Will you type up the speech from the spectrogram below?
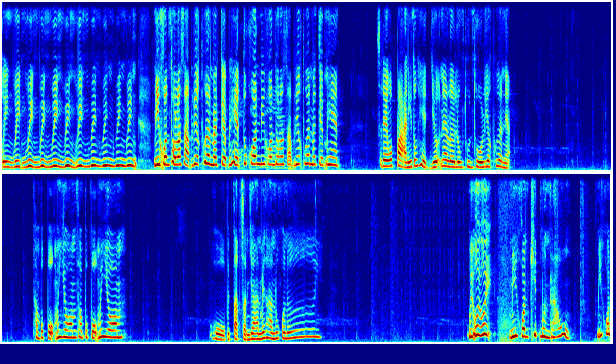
วิ่งวิ่งวิ่งวิ่งวิ่งวิ่งวิ่งวิ่งวิ่งวิ่งวิ่งมีคนโทรศัพท์เรียกเพื่อนมาเก็บเห็ดทุกคนมีคนโทรศัพท์เรียกเพื่อนมาเก็บเห็ดแสดงว่าป่านี้ต้องเห็ดเยอะแน่เลยลงทุนโทรเรียกเพื่อนเนี่ยทำโปโปะไม่ยอมทำโปโปะไม่ยอมโอ้โหไปตัดสัญญาณไม่ทันทุกคนเอ้ยอุ้ยอุ้ยอุ้ยมีคนคิดเหมือนเรา มีคน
